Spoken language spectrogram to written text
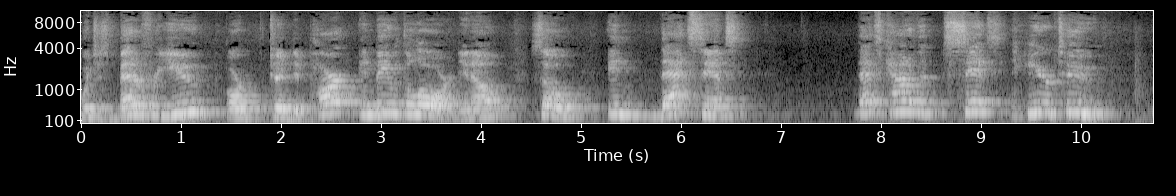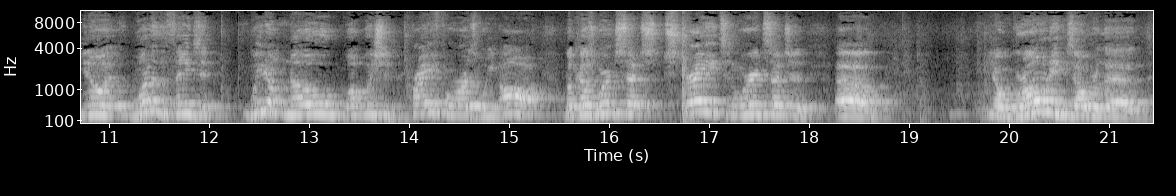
which is better for you, or to depart and be with the Lord, you know. So, in that sense, that's kind of the sense here too. You know, one of the things that we don't know what we should pray for as we ought because we're in such straits and we're in such a uh, you know groanings over the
